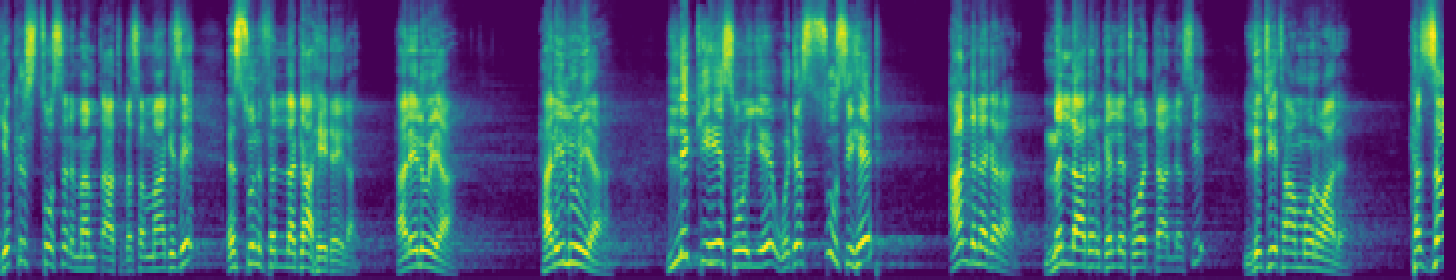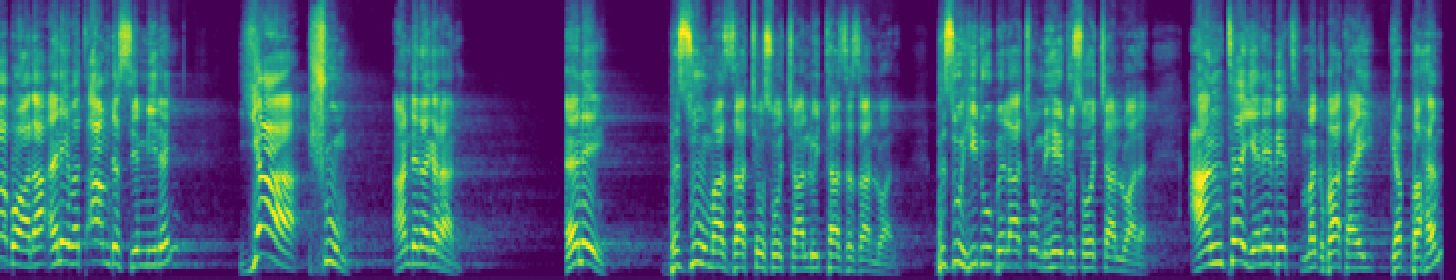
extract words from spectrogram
የክርስቶስን መምጣት በሰማ ጊዜ እሱን ፍለጋ ሄደ ይላል። ሃሌሉያ ሃሌሉያ። ልክ ይሄ ሰውዬ ወደ እሱ ሲሄድ አንድ ነገር አለ። ምን ላደርግልህ ትወዳለህ ሲል ልጄ ታሞ ነው አለ። ከዛ በኋላ እኔ በጣም ደስ የሚለኝ ያ ሹም አንድ ነገር አለ። እኔ ብዙ ማዛቸው ሰዎች አሉ፣ ይታዘዛሉ አለ። ብዙ ሂዱ ብላቸው መሄዱ ሰዎች አሉ አለ። አንተ የኔ ቤት መግባት አይገባህም።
